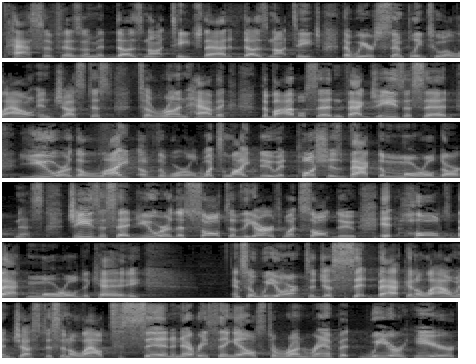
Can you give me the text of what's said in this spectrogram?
pacifism. It does not teach that. It does not teach that we are simply to allow injustice to run havoc. The Bible said, in fact, Jesus said, You are the light of the world. What's light do? It pushes back the moral darkness. Jesus said, You are the salt of the earth. What's salt do? It holds back moral decay. And so we aren't to just sit back and allow injustice and allow sin and everything else to run rampant. We are here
